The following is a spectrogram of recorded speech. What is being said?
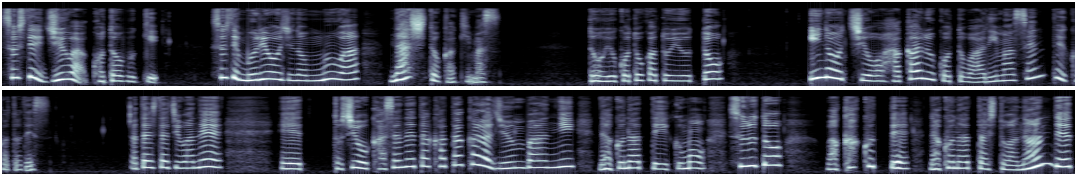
そして樹は寿。そして無料時の無はなしと書きます。どういうことかというと、命を測ることはありませんということです。私たちはね、えー、年を重ねた方から順番に亡くなっていくもん、すると若くって亡くなった人は何で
